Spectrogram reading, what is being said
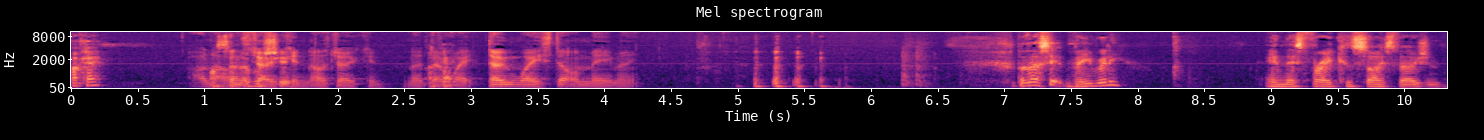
Okay, Oh, no, I send was it across you. joking. I was joking. No, don't Okay. wait. Don't waste it on me, mate. but that's it me, really. In this very concise version.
